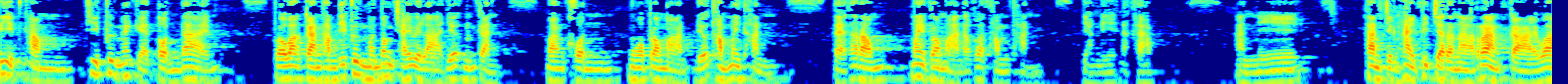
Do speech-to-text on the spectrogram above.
รีบทำที่พึ่งให้แก่ตนได้ เพราะว่าการทำที่พึ่งมันต้องใช้เวลาเยอะเหมือนกัน บางคนมัวประมาทเดี๋ยวทำไม่ทัน แต่ถ้าเราไม่ประมาทเราก็ทำทันอย่างนี้นะครับ อันนี้ท่านจึงให้พิจารณาร่างกายว่า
